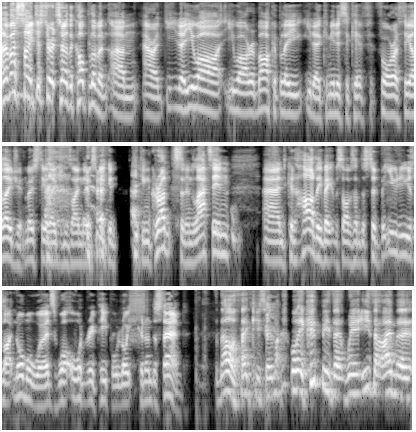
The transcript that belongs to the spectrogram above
And I must say, just to return the compliment, um, Aaron, you know you are you are remarkably you know communicative for a theologian. Most theologians I know speak in, speak in grunts and in Latin and can hardly make themselves understood. But you use like normal words, what ordinary people like can understand. No, thank you so much. Well, it could be that we're either I'm a,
